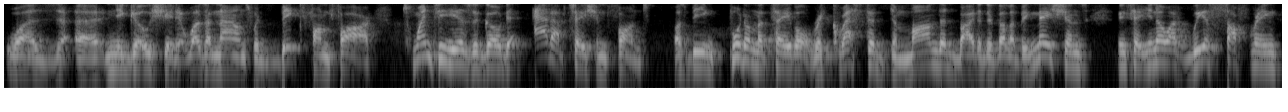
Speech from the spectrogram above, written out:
was uh, negotiated, was announced with big fanfare. 20 years ago, the Adaptation Fund was being put on the table, requested, demanded by the developing nations. They say, you know what, we're suffering.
